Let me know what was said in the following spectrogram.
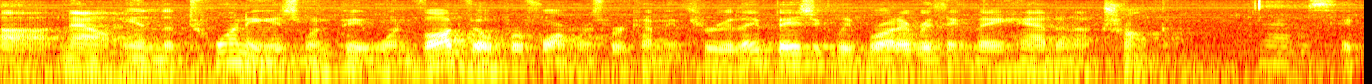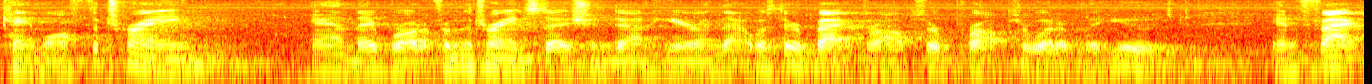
Uh, now, in the 20s, when people, when vaudeville performers were coming through, they basically brought everything they had in a trunk. It came off the train, and they brought it from the train station down here, and that was their backdrops or props or whatever they used. In fact,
